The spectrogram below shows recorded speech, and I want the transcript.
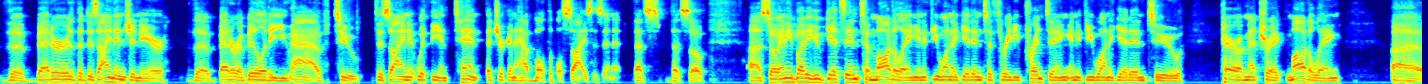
the better the design engineer, the better ability you have to design it with the intent that you're going to have multiple sizes in it. That's that's so. Uh, so anybody who gets into modeling, and if you want to get into 3D printing, and if you want to get into parametric modeling, uh,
